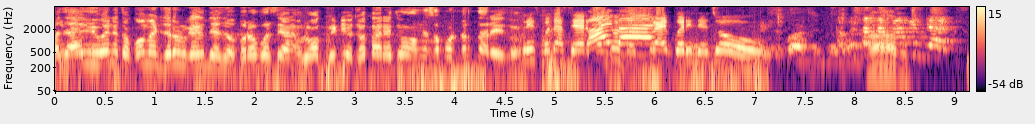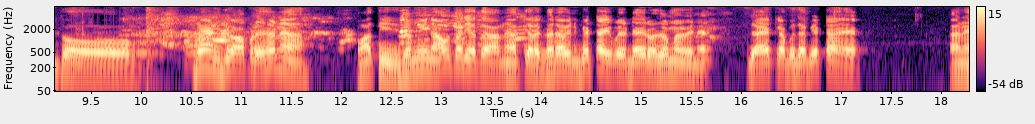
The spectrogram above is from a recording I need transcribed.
મજા આવી હોય ને તો કોમેન્ટ જરૂર કરી દેજો. બરોબર છે અને વ્લોગ વિડિયો જોતા રહેજો અમને સપોર્ટ કરતા રહેજો. પ્લીઝ બધા શેર કરજો સબસ્ક્રાઇબ કરી દેજો. સારું તો ફ્રેન્ડ જો આપણે છે ને વાંથી જમીન આવતા રહ્યા હતા અને અત્યારે ઘરે આવીને બેઠા બધા ડાયરો જમાવીને. જ્યાં એટલા બધા બેઠા છે. અને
